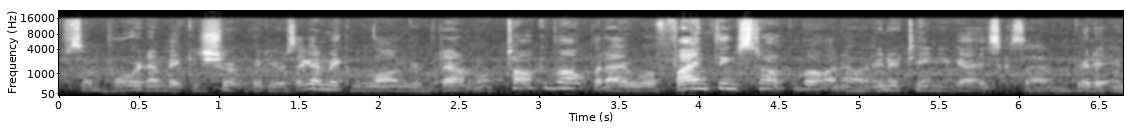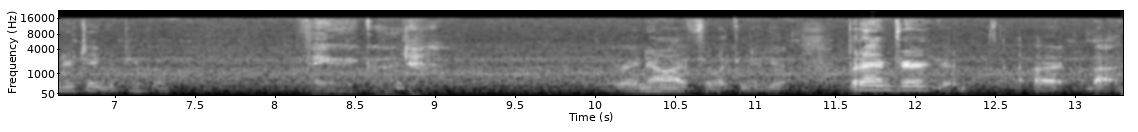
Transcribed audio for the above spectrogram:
I'm so bored, I'm making short videos. I gotta make them longer, but I don't know what to talk about, but I will find things to talk about and I'll entertain you guys because I'm good at entertaining people. Very good. Right now I feel like an idiot, but I am very good. Alright, bye.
